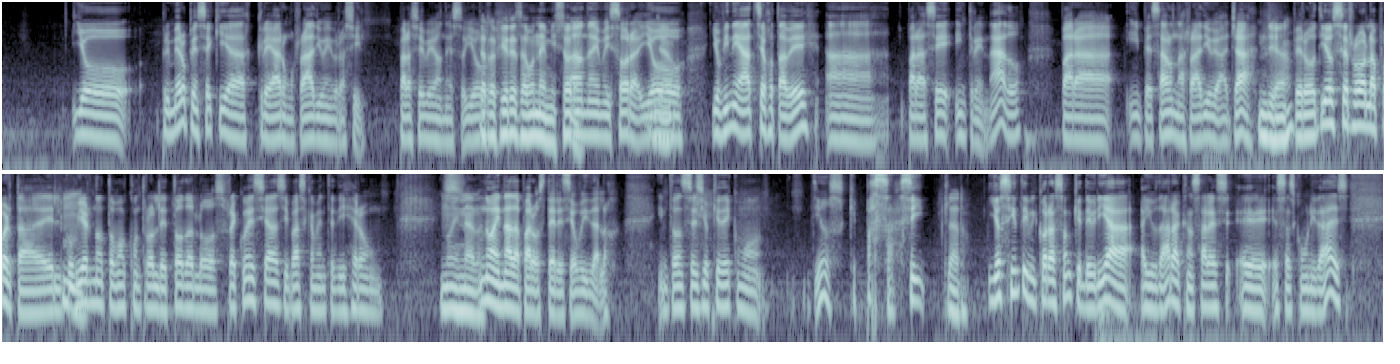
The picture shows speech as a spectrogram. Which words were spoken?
yo primero pensé que iba a crear un radio en Brasil, para ser bien honesto. Yo, Te refieres a una emisora. a una emisora. Yo, yo vine a CJB ah, para ser entrenado para empezar una radio allá. ya. Pero Dios cerró la puerta. El Hmm. gobierno tomó control de todas las frecuencias y básicamente dijeron, No hay nada. no hay nada para ustedes, y olvídalo. Entonces yo quedé como, Dios, ¿qué pasa? Sí, Claro. yo siento en mi corazón que debería ayudar a alcanzar es- eh, esas comunidades.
